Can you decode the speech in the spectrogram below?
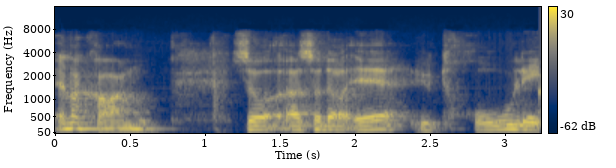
eller kano. Så altså, det er utrolig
